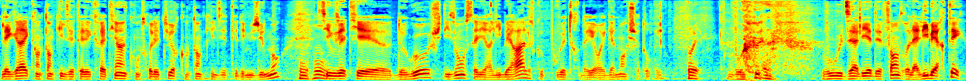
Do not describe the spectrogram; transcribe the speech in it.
les Grecs en tant qu'ils étaient des chrétiens contre les Turcs en tant qu'ils étaient des musulmans. Mhm. Si vous étiez euh, de gauche, disons, c'est-à-dire libéral, ce que pouvait être d'ailleurs également Chateaubriand, oui. vous, vous alliez défendre la liberté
